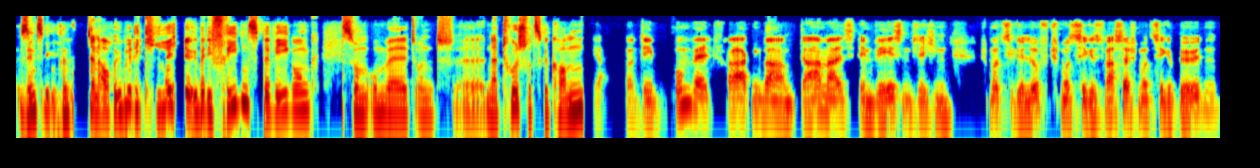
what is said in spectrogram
Sind Sie im Prinzip dann auch über die Kirche, über die Friedensbewegung zum Umwelt- und äh, Naturschutz gekommen? Ja, und die Umweltfragen waren damals im Wesentlichen schmutzige Luft, schmutziges Wasser, schmutzige Böden.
